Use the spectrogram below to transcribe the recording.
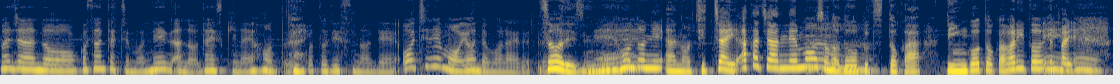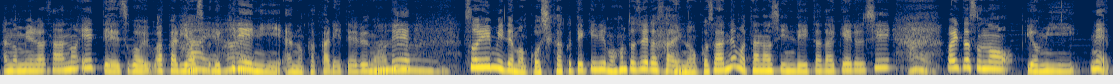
まあじゃあ、あの、お子さんたちもね、あの、大好きな絵本ということですので、はい、お家でも読んでもらえると、ね、そうですね。本当に、あの、ちっちゃい赤ちゃんでも、その動物とか、リンゴとか、割と、やっぱり、ええ、あの、三浦さんの絵ってすごいわかりやすくて、綺麗に、あの、描かれているので、そういう意味でも、こう、視覚的にも、本当0歳のお子さんでも楽しんでいただけるし、はい、割とその、読み、ね、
